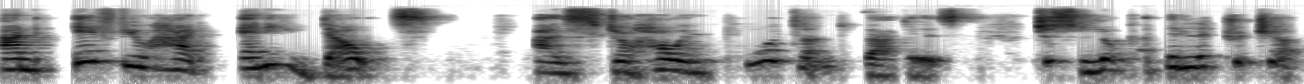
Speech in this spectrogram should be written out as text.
And if you had any doubts as to how important that is, just look at the literature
